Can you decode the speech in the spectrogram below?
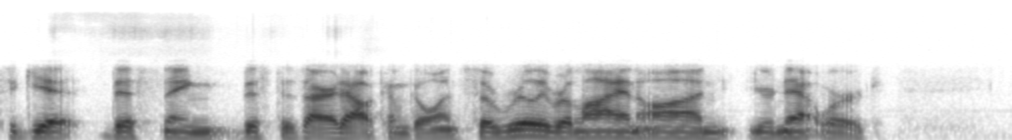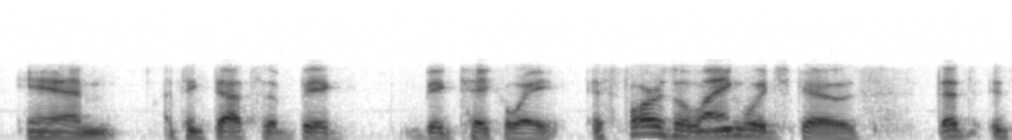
to get this thing, this desired outcome going. So really relying on your network, and I think that's a big big takeaway. As far as the language goes, that it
